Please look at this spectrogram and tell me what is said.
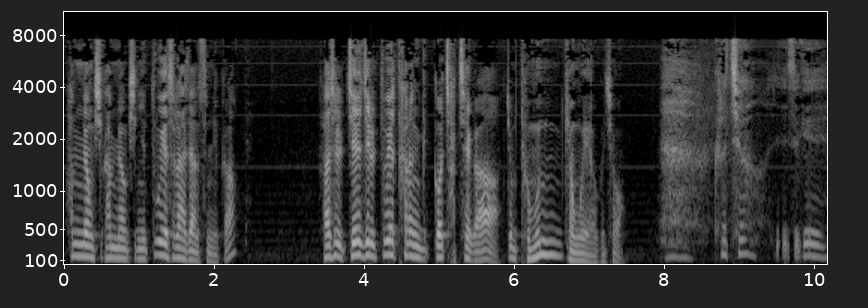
한 명씩 한 명씩 이 듀엣을 하지 않습니까? 사실 재즈를 듀엣 하는 것 자체가 좀 드문 경우예요. 그죠? 그렇죠. 저기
